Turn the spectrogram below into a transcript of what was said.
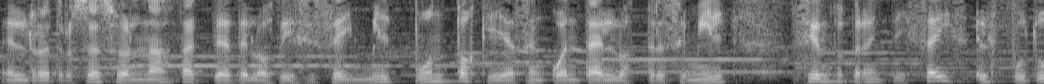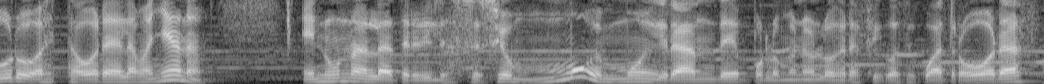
el retroceso del Nasdaq desde los 16.000 puntos, que ya se encuentra en los 13.136, el futuro a esta hora de la mañana, en una lateralización muy, muy grande, por lo menos los gráficos de 4 horas,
